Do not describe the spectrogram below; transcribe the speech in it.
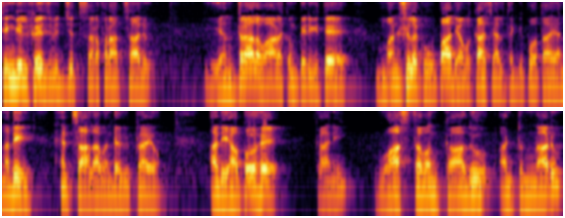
సింగిల్ ఫేజ్ విద్యుత్ సరఫరా చాలు. యంత్రాల వాడకం పెరిగితే మనుషులకు ఉపాధి అవకాశాలు తగ్గిపోతాయన్నది చాలామంది అభిప్రాయం. అది అపోహే కానీ వాస్తవం కాదు అంటున్నారు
